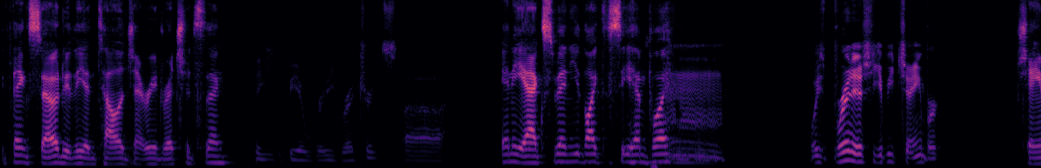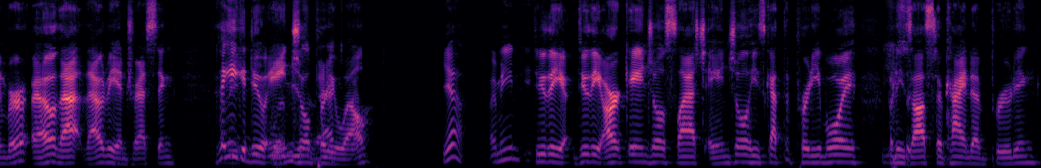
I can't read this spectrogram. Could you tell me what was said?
You think so? Do the intelligent Reed Richards thing? I Think he could be a Reed Richards? Uh, Any X Men you'd like to see him play? Mm, well, he's British. He could be Chamber. Chamber. Oh, that that would be interesting. I think he, could do Angel pretty well. Yeah, I mean, do the do the archangel slash angel. He's got the pretty boy, but he's, he's a, also kind of brooding.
